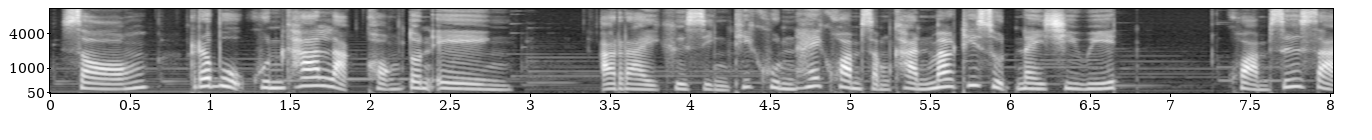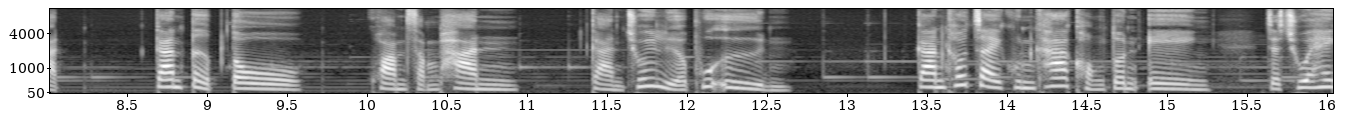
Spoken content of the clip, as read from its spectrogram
2. ระบุคุณค่าหลักของตนเอง อะไรคือสิ่งที่คุณให้ความสำคัญมากที่สุดในชีวิต ความซื่อสัตย์ การเติบโต ความสัมพันธ์ การช่วยเหลือผู้อื่น การเข้าใจคุณค่าของตนเอง จะช่วยให้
